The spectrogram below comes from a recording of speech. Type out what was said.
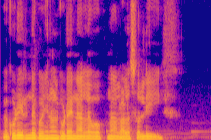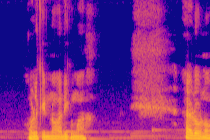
இவ கூட இருந்த கொஞ்ச நாள் கூட என்னால் ஓப்பனாக அவளால் சொல்லி அவளுக்கு இன்னும் அதிகமாக ஐ டோன்ட் நோ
